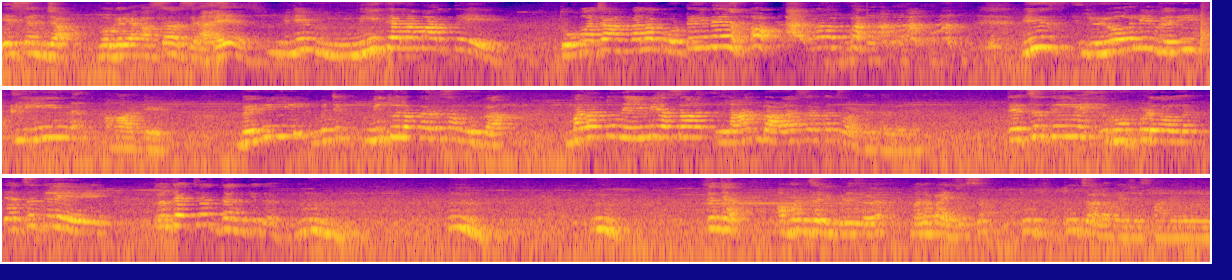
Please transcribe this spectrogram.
ए संजा वगैरे असं अजून. म्हणजे मी त्याला मारते. तो माझ्या अंगाला बोटही नाही is really very clean hearted very म्हणजे मी तुला खरं सांगू का? मला तो नेहमी असा लहान बाळासारखाच वाटत आला त्याचं ते रुपड त्याचं ते तो त्याच्यात धनकी करतो हम्म, हम्म, हम्म. संजय आपण जर इकडे जाऊया मला पाहिजे सर तू तू चाला पाहिजेस माझ्याबरोबर.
